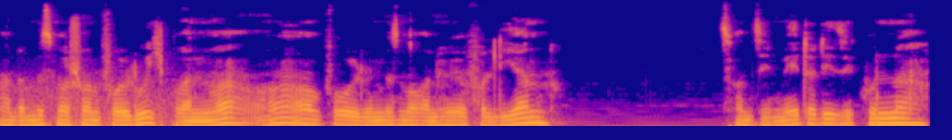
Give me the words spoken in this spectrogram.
Ah, da müssen wir schon voll durchbrennen, ne? Ah, obwohl, wir müssen noch an Höhe verlieren. 20 Meter die Sekunde.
